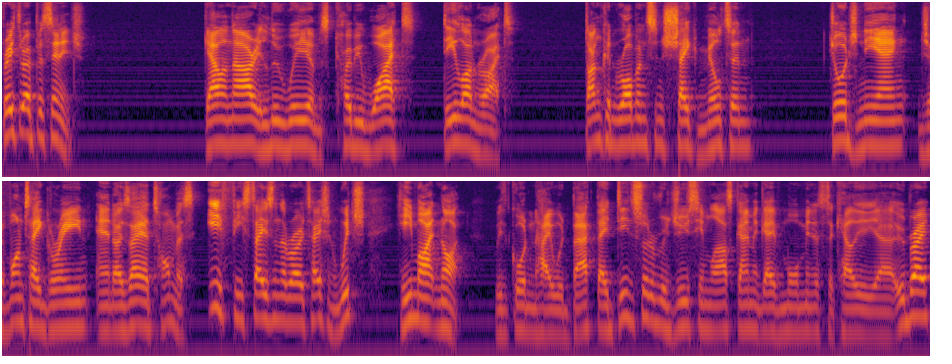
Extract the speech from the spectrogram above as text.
Free throw percentage. Gallinari, Lou Williams, Coby White, Delon Wright, Duncan Robinson, Shake Milton, George Niang, Javonte Green, and Isaiah Thomas if he stays in the rotation, which he might not with Gordon Hayward back. They did sort of reduce him last game and gave more minutes to Kelly uh, Oubre.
